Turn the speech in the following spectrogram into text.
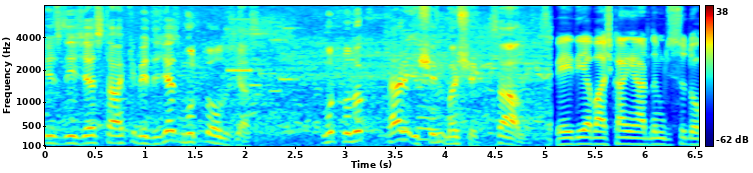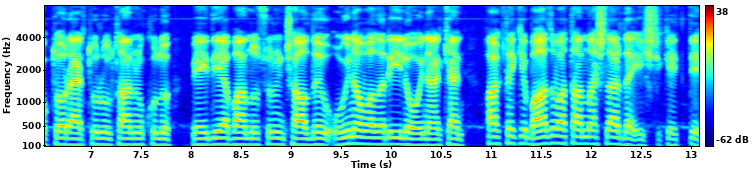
izleyeceğiz, takip edeceğiz, mutlu olacağız. Mutluluk her işin başı. Sağ olun. Belediye Başkan Yardımcısı Doktor Ertuğrul Tanrıkulu, belediye bandosunun çaldığı oyun havaları ile oynarken parktaki bazı vatandaşlar da eşlik etti.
